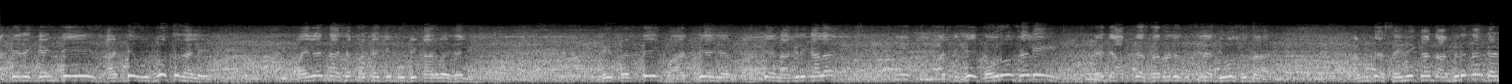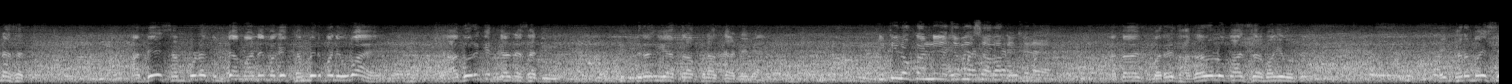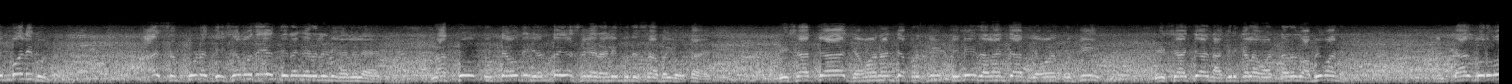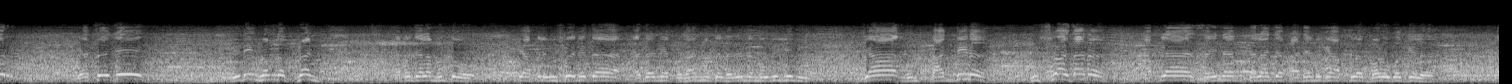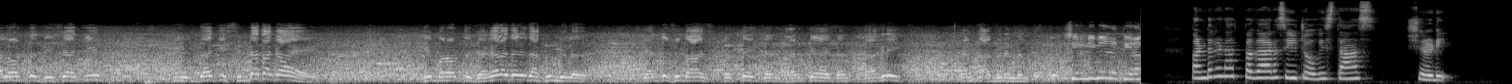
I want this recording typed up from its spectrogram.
अतिरेक्यांचे अड्डे उद्ध्वस्त झाले पहिल्यांदा अशा प्रकारची मोठी कारवाई झाली. हे प्रत्येक भारतीय भारतीय नागरिकाला अतिशय गौरवशाली त्याच्या आपल्या सर्वांच्या दृष्टीने दिवस होता आणि त्या सैनिकांचं अभिनंदन करण्यासाठी हा देश संपूर्ण तुमच्या पाठीमागे खंबीरपणे उभा आहे ते अधोरेखित करण्यासाठी ही तिरंगी यात्रा आपण आज काढलेली आहे. किती लोकांनी याच्यामध्ये सहभाग घेतलेला आहे? आता बरेच हजारो लोक आज सहभागी होते. हे खरं म्हणजे सिम्बॉलिक होतं. आज संपूर्ण देशामध्ये या तिरंगा रॅली निघालेल्या आहेत. लाखो कोट्यावधी जनता या सगळ्या रॅलीमध्ये सहभागी होत आहेत. देशाच्या जवानांच्या प्रती तिन्ही दलांच्या जवानांप्रती देशाच्या नागरिकाला वाटणारा जो अभिमान आहे. आणि त्याचबरोबर याचं जे लिडिंग फ्रॉम द फ्रंट आपण ज्याला म्हणतो की आपले विश्वनेता आदरणीय प्रधानमंत्री नरेंद्र मोदीजींनी ज्या ताकदीनं विश्वासानं आपल्या सैन्य दलाच्या पाठीमागे आपलं बळ उभं केलं. मला वाटतं देशाची युद्धाची सिद्धता काय आहे? हे मला वाटतं जगाला जरी दाखवून दिलं त्यांचं सुद्धा आज प्रत्येक जन भारतीय जन नागरिक त्यांचं अभिनंदन करतो तिरंगा पंढरनाथ पगार सी चोवीस तास शिर्डी.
